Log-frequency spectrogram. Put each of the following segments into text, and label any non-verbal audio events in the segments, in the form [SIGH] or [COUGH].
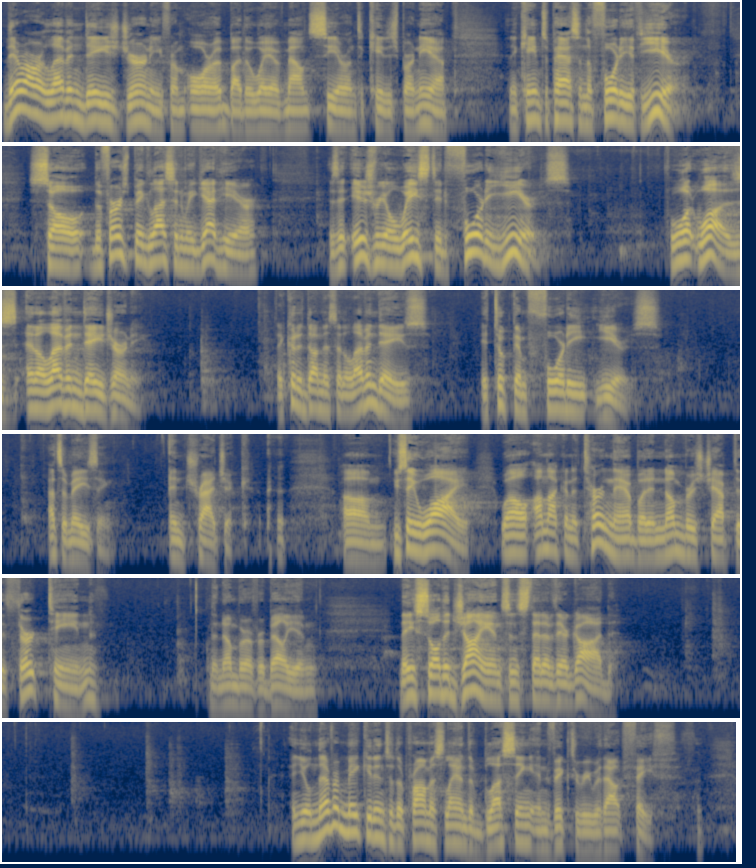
There are eleven days' journey from Horeb by the way of Mount Seir unto Kadesh Barnea. And it came to pass in the fortieth year. So the first big lesson we get here is that Israel wasted 40 years for what was an 11 day journey. They could have done this in 11 days. It took them 40 years. That's amazing and tragic. [LAUGHS] um, you say, why? Well, I'm not going to turn there, but in Numbers chapter 13, the number of rebellion, they saw the giants instead of their God. And you'll never make it into the promised land of blessing and victory without faith.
